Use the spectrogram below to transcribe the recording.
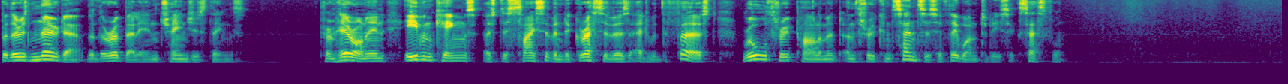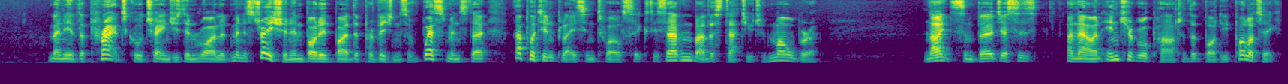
But there is no doubt that the rebellion changes things. From here on in, even kings as decisive and aggressive as Edward I rule through Parliament and through consensus if they want to be successful. Many of the practical changes in royal administration embodied by the provisions of Westminster are put in place in 1267 by the Statute of Marlborough. Knights and burgesses are now an integral part of the body politic,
